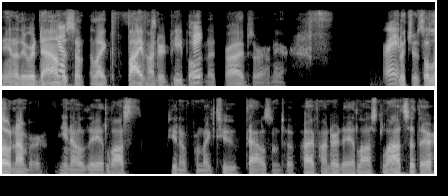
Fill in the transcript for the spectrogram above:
You know, they were down Yeah. to something like 500 people Okay. in the tribes around here Right. which was a low number. You know, they had lost, you know, from like 2,000 to 500. They had lost lots of their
